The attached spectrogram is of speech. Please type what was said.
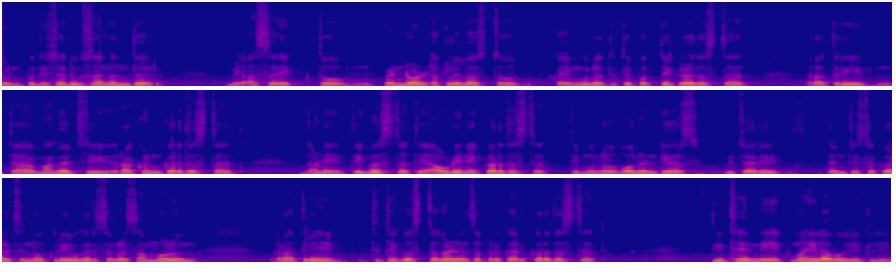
गणपतीच्या दिवसानंतर मी असं एक तो पेंडॉल टाकलेला असतो. काही मुलं तिथे पत्ते खेळत असतात. रात्री त्या भागाची राखण करत असतात. आणि ते गस्त ते आवडीने करत असतात. ती मुलं व्हॉलंटियर्स बिचारी त्यांची सकाळची नोकरी वगैरे सगळं सांभाळून रात्री तिथे गस्त घालण्याचा प्रकार करत असतात. तिथे मी एक महिला बघितली.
